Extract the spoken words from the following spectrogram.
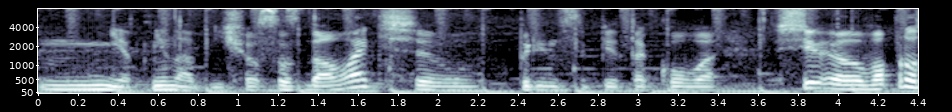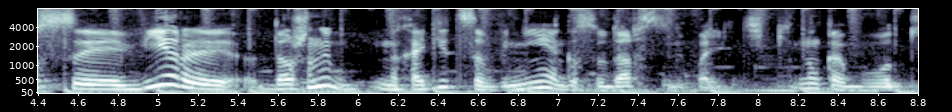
Нет, не надо ничего создавать, э, в принципе, такого. Все э, вопросы веры должны находиться вне государственной политики. Ну, как бы вот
